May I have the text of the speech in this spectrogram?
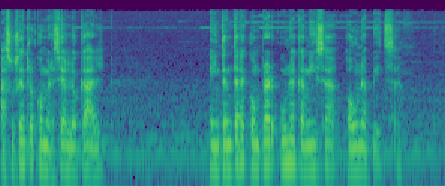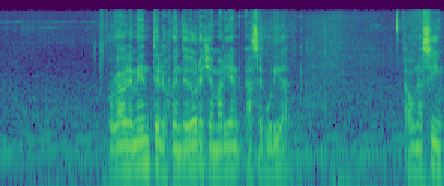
a su centro comercial local e intentara comprar una camisa o una pizza. Probablemente los vendedores llamarían a seguridad. Aún así,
